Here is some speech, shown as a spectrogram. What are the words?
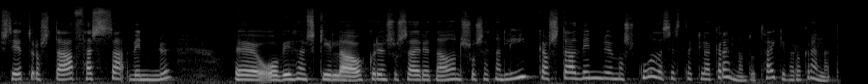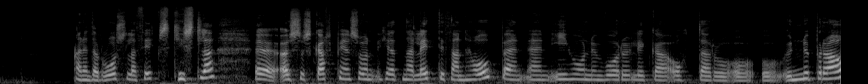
setur á stað þessa vinnu uh, og við höfum skilað okkur eins og sagði hérna aðan og svo sett hann líka á stað vinnu um að skoða sérstaklega Grænland og tækifæra á Grænlandi Það er enda rosalega þykk skísla, Össur Skarpjensson hérna leiti þann hóp en, en í honum voru líka óttar og, og, og unnubrá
